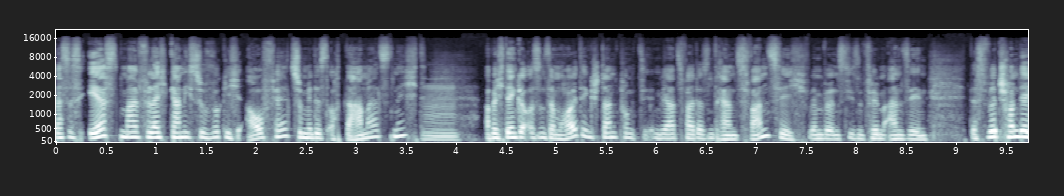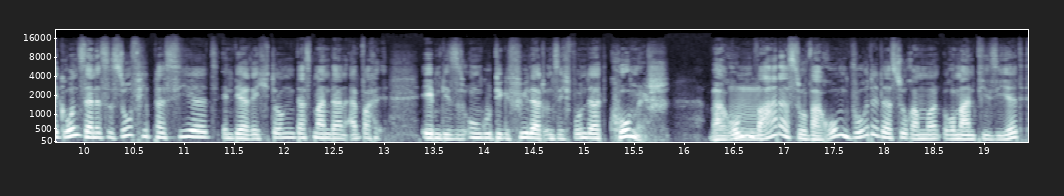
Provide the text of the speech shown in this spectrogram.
dass es erstmal vielleicht gar nicht so wirklich auffällt, zumindest auch damals nicht. Mhm. Aber ich denke, aus unserem heutigen Standpunkt im Jahr 2023, wenn wir uns diesen Film ansehen, das wird schon der Grund sein. Es ist so viel passiert in der Richtung, dass man dann einfach eben dieses ungute Gefühl hat und sich wundert, komisch. Warum war das so? Warum wurde das so rom romantisiert?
